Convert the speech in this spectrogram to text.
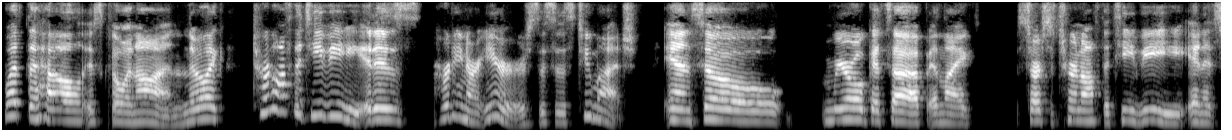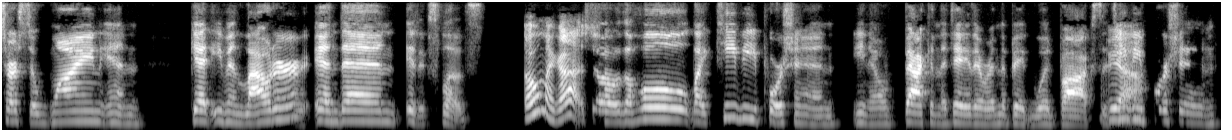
what the hell is going on? And they're like, turn off the TV. It is hurting our ears. This is too much. And so Newell gets up and like starts to turn off the TV and it starts to whine and get even louder. And then it explodes. Oh my gosh. So the whole like TV portion, you know, back in the day, they were in the big wood box. The Yeah. TV portion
